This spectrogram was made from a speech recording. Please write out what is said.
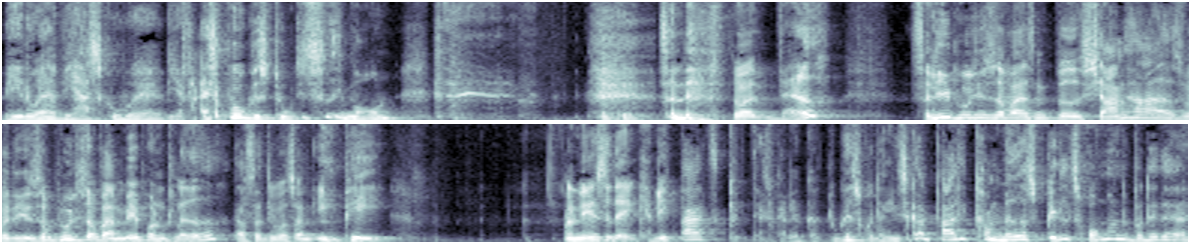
ved du hvad, vi har, sgu, øh, vi har faktisk booket studietid i morgen. Okay. så, det, så var hvad? Så lige pludselig så var jeg sådan blevet Shanghai, altså, fordi så pludselig så var jeg med på en plade. Altså det var sådan en EP. Og næste dag, kan vi ikke bare... Du kan sgu da lige så godt bare lige komme med og spille trommerne på det der.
